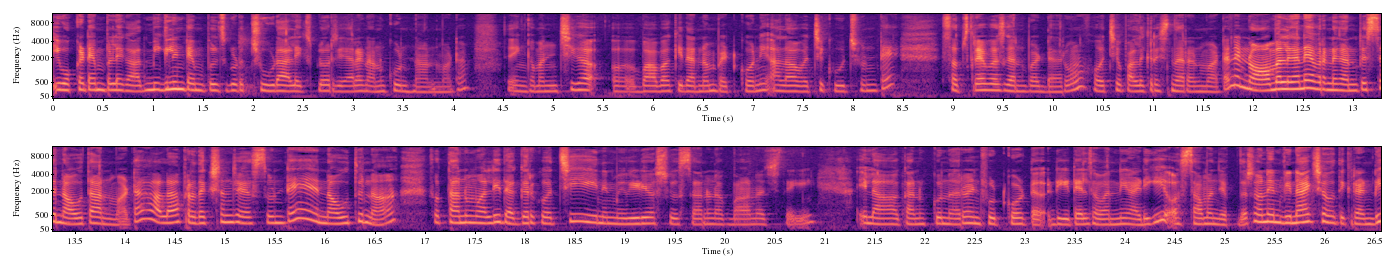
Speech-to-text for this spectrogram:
ఈ ఒక్క టెంపులే కాదు మిగిలిన టెంపుల్స్ కూడా చూడాలి ఎక్స్ప్లోర్ చేయాలని అనుకుంటున్నాను అనమాట సో ఇంకా మంచిగా బాబాకి దండం పెట్టుకొని అలా వచ్చి కూర్చుంటే సబ్స్క్రైబర్స్ కనపడ్డారు వచ్చి పలకరిస్తున్నారనమాట నేను నార్మల్గానే ఎవరైనా కనిపిస్తే నవ్వుతా అనమాట అలా ప్రదక్షిణ చేస్తుంటే నవ్వుతున్నా. సో తను మళ్ళీ దగ్గరకు వచ్చి నేను మీ వీడియోస్ చూస్తాను నాకు బాగా నచ్చుతాయి. ఇలా కనుక్కున్నారు అండ్ ఫుడ్ కోర్ట్ డీటెయిల్స్ అవన్నీ అడిగి వస్తామని చెప్తారు సో నేను వినాయక చవితికి రండి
